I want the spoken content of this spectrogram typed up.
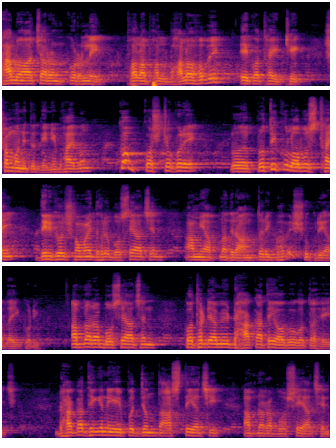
ভালো আচরণ করলে ফলাফল ভালো হবে, এ কথাই ঠিক। সম্মানিত দিনী ভাই বোন খুব কষ্ট করে প্রতিকূল অবস্থায় দীর্ঘ সময় ধরে বসে আছেন। আমি আপনাদের আন্তরিকভাবে সুক্রিয়া আদায় করি। আপনারা বসে আছেন, কথাটি আমি ঢাকাতে অবগত হয়েছি। ঢাকা থেকে নিয়ে এ পর্যন্ত আসতে আছি, আপনারা বসে আছেন।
